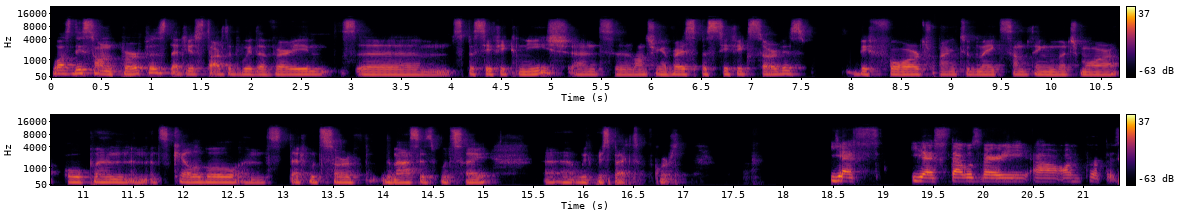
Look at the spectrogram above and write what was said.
Was this on purpose that you started with a very um, specific niche and uh, launching a very specific service before trying to make something much more open and, and scalable and that would serve the masses, would say, uh, with respect, of course? Yes, yes, that was very uh, on purpose.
